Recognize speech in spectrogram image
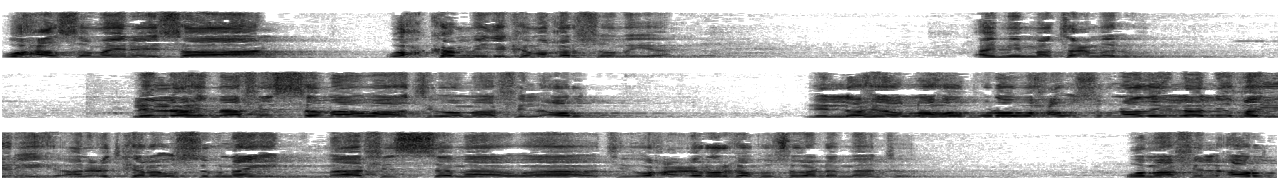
waxaad samaynaysaan wax ka midi kama qarsoomayaan. Ay mima tacmaluun lilaahi ma fi asamaawaati wama fi lard lilaahi allahoo quro waxaa u sugnaaday ilaa ligayrih aan cid kale u sugnayn. Maa fi asamaawaati waxaa cirarka ku sugan dhammaantood. Wamaa fi lard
